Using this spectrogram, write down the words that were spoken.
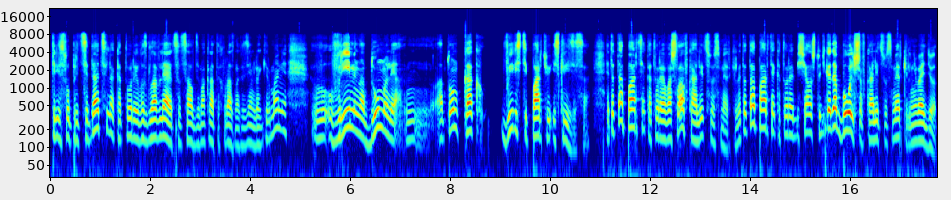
три сопредседателя, которые возглавляют социал-демократов в разных землях Германии, временно думали о том, как вывести партию из кризиса. Это та партия, которая вошла в коалицию с Меркель. Это та партия, которая обещала, что никогда больше в коалицию с Меркель не войдет.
